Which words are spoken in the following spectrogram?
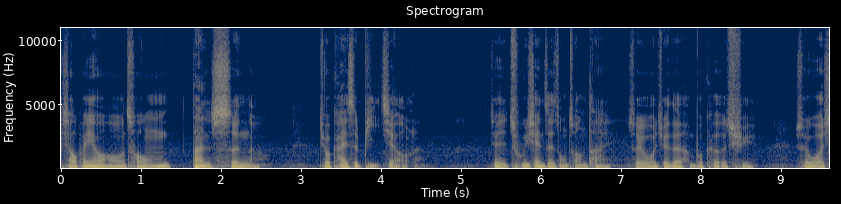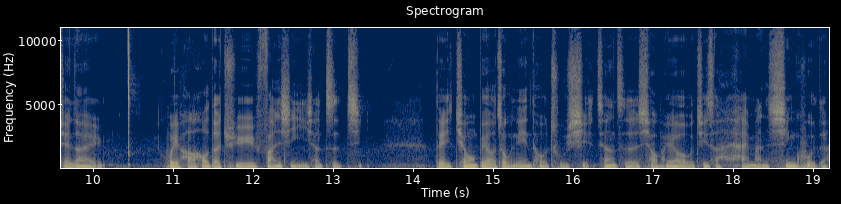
小朋友吼，从诞生了就开始比较了，出现这种状态，所以我觉得很不可取，所以我现在会好好的去反省一下自己。对，千万不要这种念头出现。这样子，小朋友其实还还蛮辛苦的。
